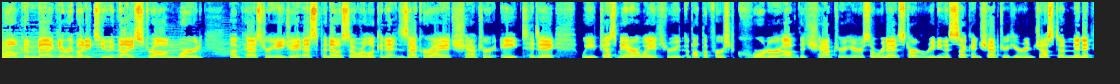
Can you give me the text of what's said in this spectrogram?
Welcome back, everybody, to Thy Strong Word. I'm Pastor AJ Espinosa. We're looking at Zechariah chapter 8 today. We've just made our way through about the first quarter of the chapter here. So we're going to start reading the second chapter here in just a minute.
